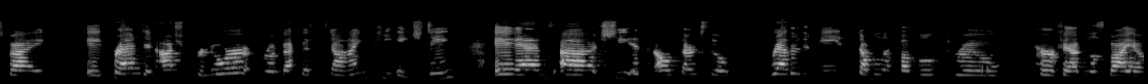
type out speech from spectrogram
joined by a friend and entrepreneur, Rebecca Stein, PhD, and uh, she is an all star. So rather than me stumble and bumble through her fabulous bio,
